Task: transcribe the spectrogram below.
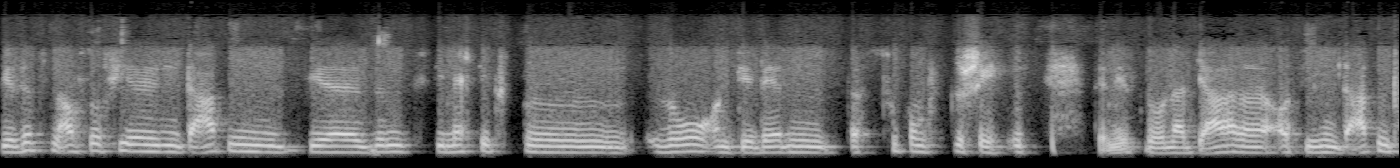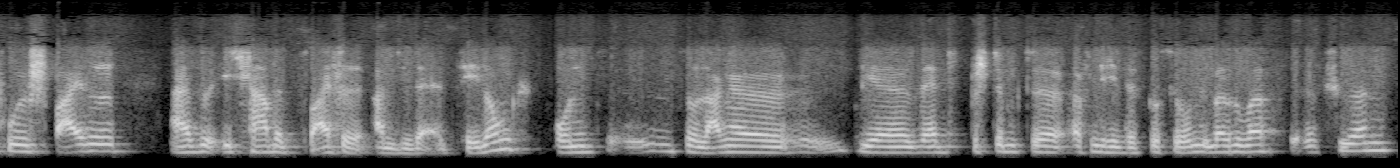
wir sitzen auf so vielen Daten, wir sind die mächtigsten so und wir werden das Zukunftsgeschehen der nächsten 100 Jahre aus diesem Datenpool speisen. Also ich habe Zweifel an dieser Erzählung. Und solange wir selbstbestimmte öffentliche Diskussionen über sowas führen,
